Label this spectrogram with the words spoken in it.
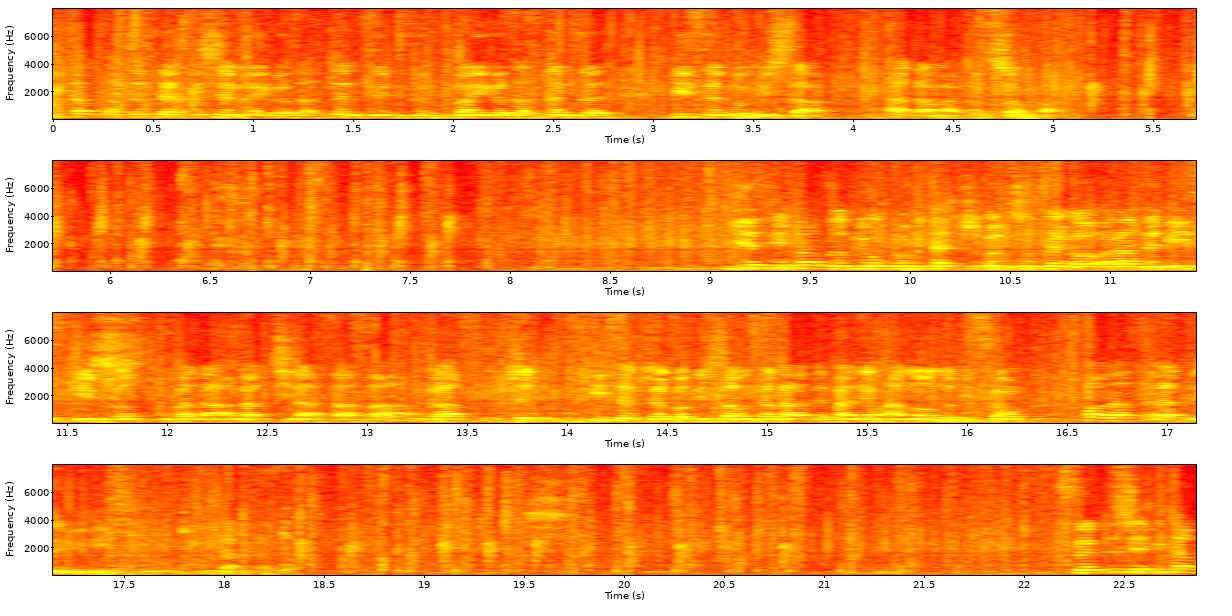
Witam także serdecznie mojego zastępcy, mojego zastępcę wiceburmistrza Adama Kostrząba. Jest mi bardzo miło powitać przewodniczącego Rady Miejskiej w Brzosku pana Marcina Sasa wraz z, wiceprzewodniczącą Rady panią Anną Nowicką oraz radnymi miejskimi. Witam serdecznie. Serdecznie witam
